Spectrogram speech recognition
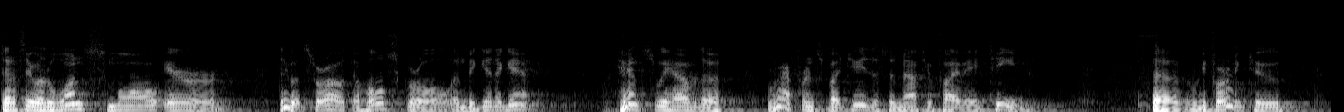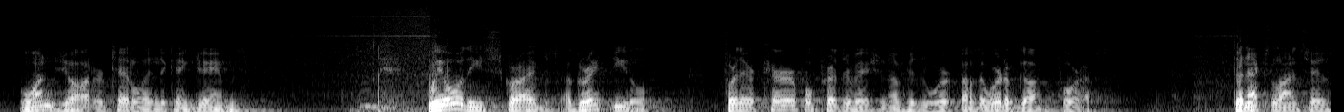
that if there was one small error, they would throw out the whole scroll and begin again. Hence, we have the reference by Jesus in Matthew 5:18, uh, referring to one jot or tittle in the King James. We owe these scribes a great deal for their careful preservation of, his word, of the Word of God for us. The next line says,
